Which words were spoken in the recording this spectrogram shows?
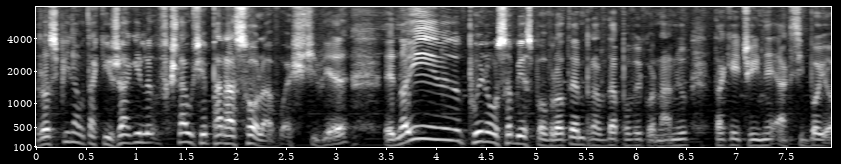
rozpinał taki żagiel w kształcie parasola właściwie, no i płynął sobie z powrotem, prawda, po wykonaniu takiej czy innej akcji bojowej.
